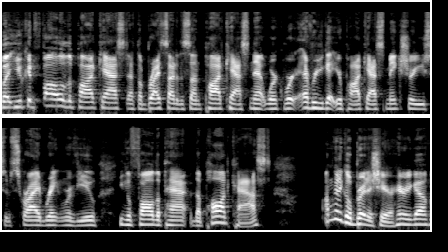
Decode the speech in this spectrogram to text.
but you can follow the podcast at the Bright Side of the Sun Podcast Network wherever you get your podcasts. Make sure you subscribe, rate, and review. You can follow the pat the podcast. I'm gonna go British here. Here we go.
